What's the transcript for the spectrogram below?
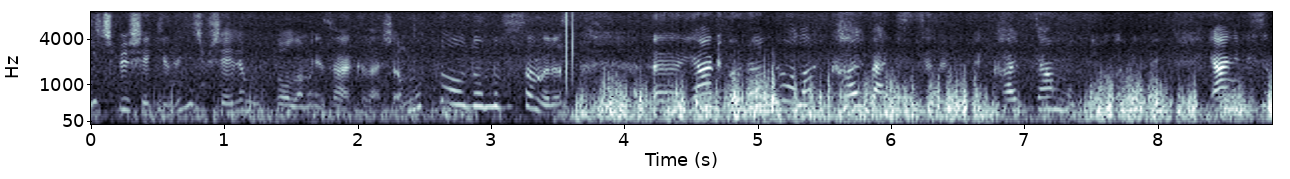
hiçbir şekilde hiçbir şeyle mutlu olamayız arkadaşlar. Mutlu olduğumuzu sanırız. Ee, yani önemli olan kalben hissedebilmek, kalpten mutlu olabilmek. Yani bizim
